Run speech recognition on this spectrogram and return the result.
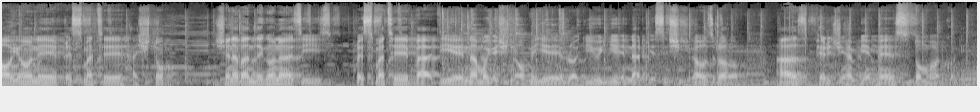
پایان قسمت هشتم. شنوندگان عزیز قسمت بعدی نمایشنامه رادیویی نرگس شیراز را از پرژیم بی ام دنبال کنید.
